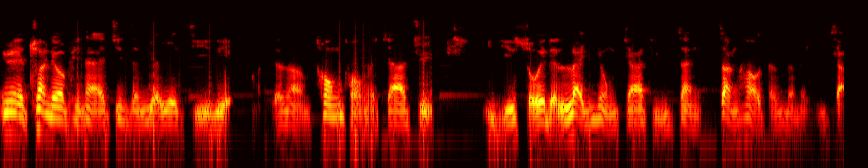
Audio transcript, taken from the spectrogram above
因为串流平台的竞争越来越激烈，加上通膨的加剧，以及所谓的滥用家庭账账号等等的影响，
